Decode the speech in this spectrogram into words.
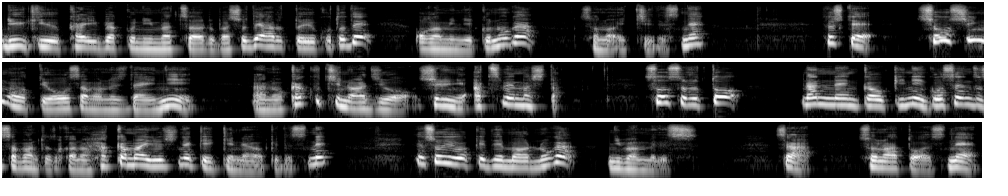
琉球開闢にまつわる場所であるということで拝みに行くのがその1ですね。そして小信号っていう王様の時代にあの各地の味を首里に集めました。そうすると何年かおきにご先祖様とかの墓参りをしなきゃいけないわけですね。でそういうわけで回るのが2番目です。さあその後はですね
